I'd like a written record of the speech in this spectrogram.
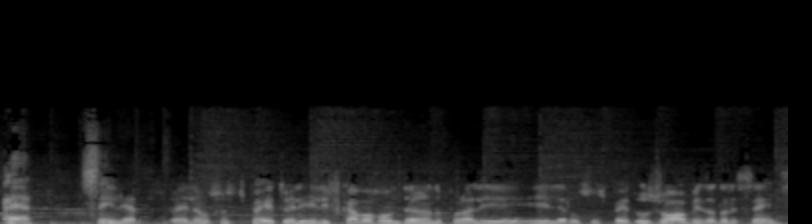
É. Sim. Ele era, ele era um suspeito, ele, ele ficava rondando por ali e ele era um suspeito. Os jovens, adolescentes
